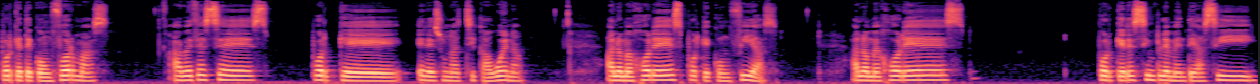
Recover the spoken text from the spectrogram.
porque te conformas a veces es porque eres una chica buena. A lo mejor es porque confías. A lo mejor es porque eres simplemente así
